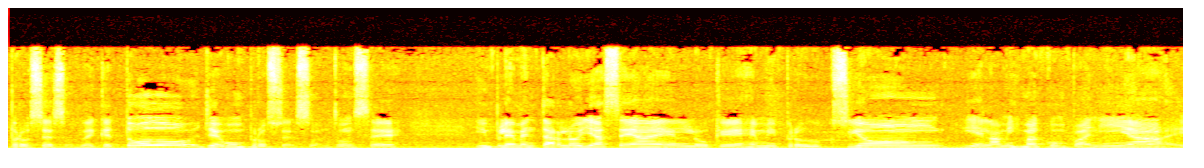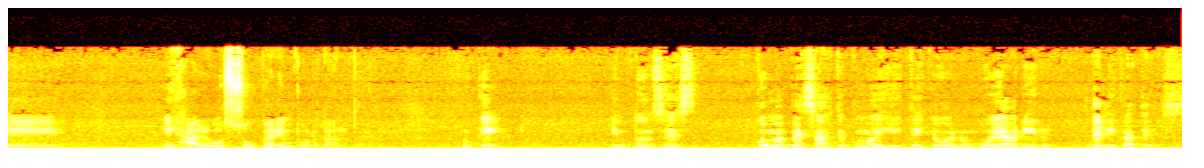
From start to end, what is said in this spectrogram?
procesos, de que todo lleva un proceso. Entonces, implementarlo ya sea en lo que es en mi producción y en la misma compañía eh, es algo súper importante. Ok, entonces ¿Cómo empezaste? ¿Cómo dijiste que, bueno, voy a abrir Delicates?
